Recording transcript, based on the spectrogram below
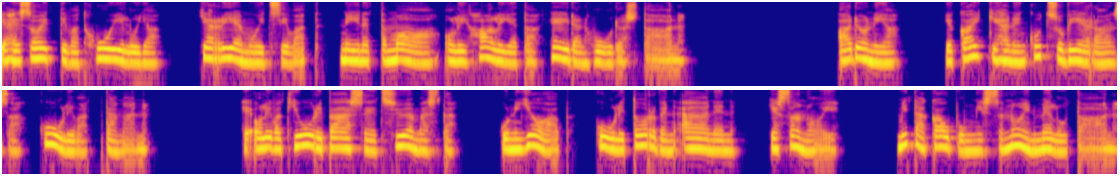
ja he soittivat huiluja ja riemuitsivat niin, että maa oli haljeta heidän huudostaan. Adonia ja kaikki hänen kutsuvieraansa kuulivat tämän. He olivat juuri päässeet syömästä, kun Joab kuuli torven äänen ja sanoi, mitä kaupungissa noin melutaan.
